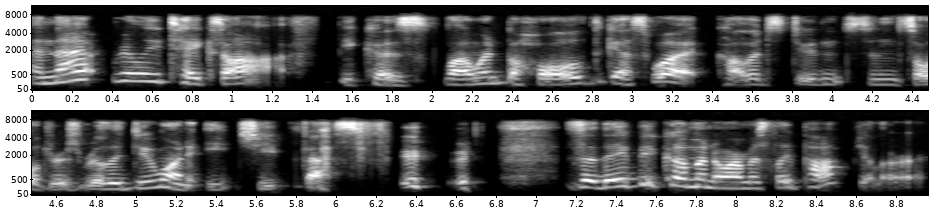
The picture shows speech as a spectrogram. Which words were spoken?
And that really takes off because lo and behold, guess what? College students and soldiers really do want to eat cheap, fast food. so they become enormously popular.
